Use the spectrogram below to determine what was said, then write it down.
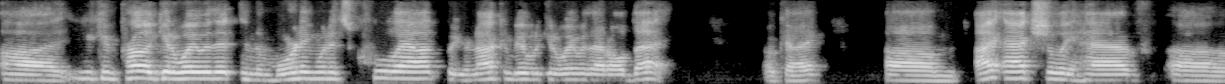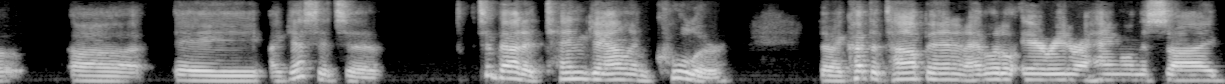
Uh, you can probably get away with it in the morning when it's cool out, but you're not going to be able to get away with that all day. Okay. Um, I actually have uh, uh, a, I guess it's a, it's about a 10 gallon cooler that I cut the top in and I have a little aerator I hang on the side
